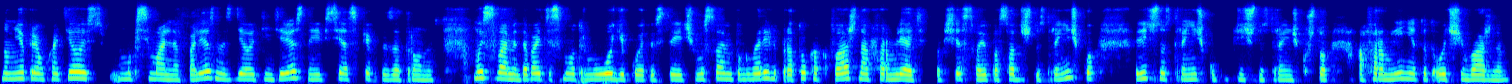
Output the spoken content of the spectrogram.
но мне прям хотелось максимально полезно сделать интересно и все аспекты затронуть. Мы с вами, давайте смотрим логику этой встречи. Мы с вами поговорили про то, как важно оформлять вообще свою посадочную страничку, личную страничку, публичную страничку, что оформление тут очень важно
